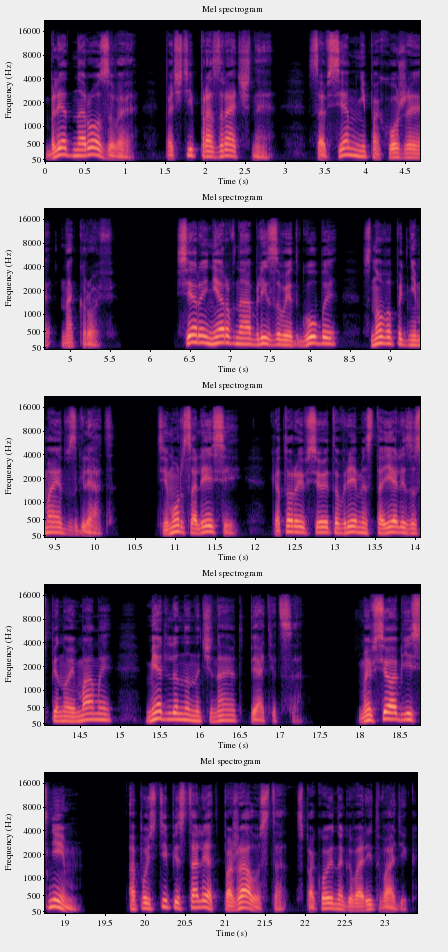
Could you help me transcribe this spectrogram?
бледно-розовая, почти прозрачная, совсем не похожая на кровь. Серый нервно облизывает губы, снова поднимает взгляд. Тимур с Олесей, которые все это время стояли за спиной мамы, медленно начинают пятиться. «Мы все объясним», «Опусти пистолет, пожалуйста», — спокойно говорит Вадик.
